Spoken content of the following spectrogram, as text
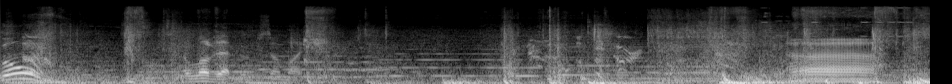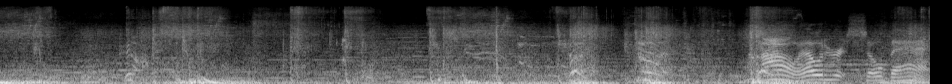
Boom! I love that move so much. Uh, ow, that would hurt so bad.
